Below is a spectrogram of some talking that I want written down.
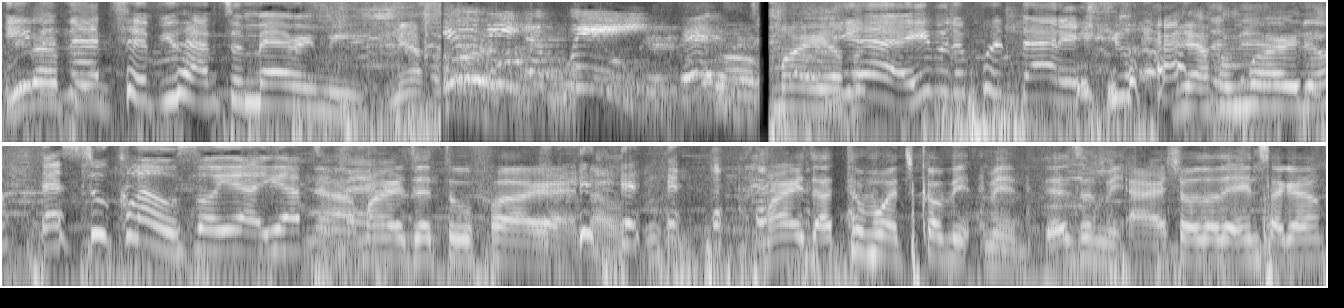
Did I Even play? that tip, you have to marry me. You need to leave. Yeah, even to put that in, you have Yeah, to for marry. married, huh? That's too close. So yeah, you have to Nah, marry. marriage are too far right now. marriage are too much commitment. That's me. Alright, show out the Instagram.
